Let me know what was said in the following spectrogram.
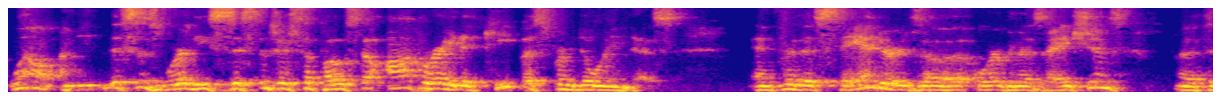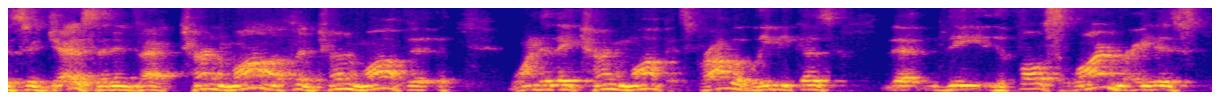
Well, I mean, this is where these systems are supposed to operate to keep us from doing this. And for the standards uh, organizations uh, to suggest that, in fact, turn them off and turn them off, it, why do they turn them off? It's probably because the, the, the false alarm rate is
